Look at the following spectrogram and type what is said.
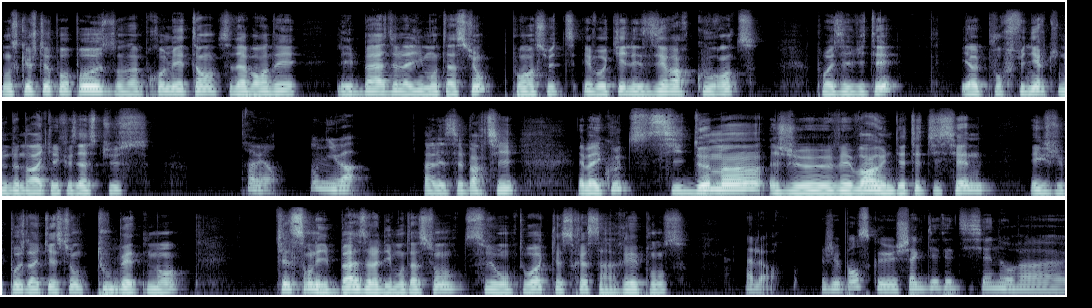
Donc ce que je te propose dans un premier temps, c'est d'aborder les bases de l'alimentation, pour ensuite évoquer les erreurs courantes pour les éviter. Et euh, pour finir, tu nous donneras quelques astuces. Très bien, on y va. Allez, c'est parti. Eh ben écoute, si demain je vais voir une diététicienne et que je lui pose la question tout mhm. bêtement, quelles sont les bases de l'alimentation? Selon toi, quelle serait sa réponse? Alors, je pense que chaque diététicienne aura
